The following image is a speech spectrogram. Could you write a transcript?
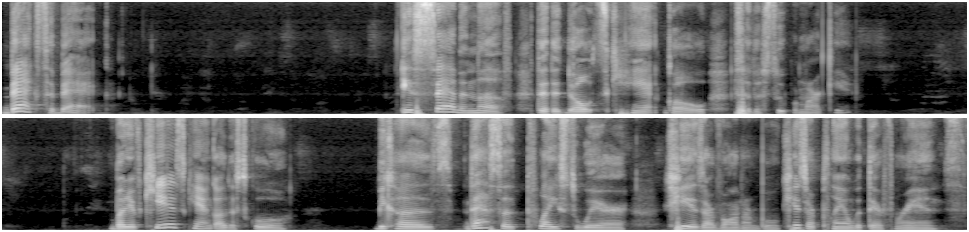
back to back. It's sad enough that adults can't go to the supermarket. But if kids can't go to school, because that's a place where kids are vulnerable, kids are playing with their friends.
